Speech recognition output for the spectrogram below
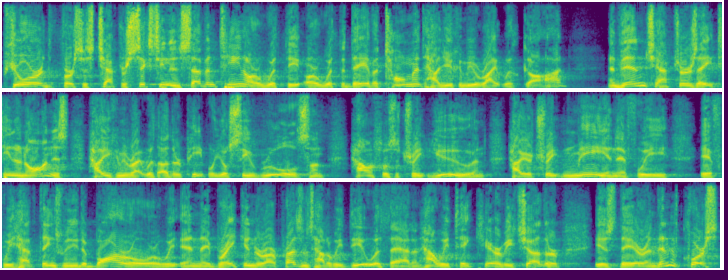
pure verses chapter 16 and 17, or with the, or with the Day of Atonement, how you can be right with God. And then chapters 18 and on is how you can be right with other people. You'll see rules on how I'm supposed to treat you and how you're treating me. And if we, if we have things we need to borrow or we, and they break into our presence, how do we deal with that? And how we take care of each other is there. And then, of course,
